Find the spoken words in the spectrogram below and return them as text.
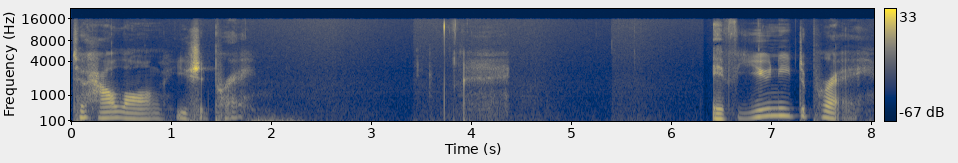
to how long you should pray. If you need to pray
